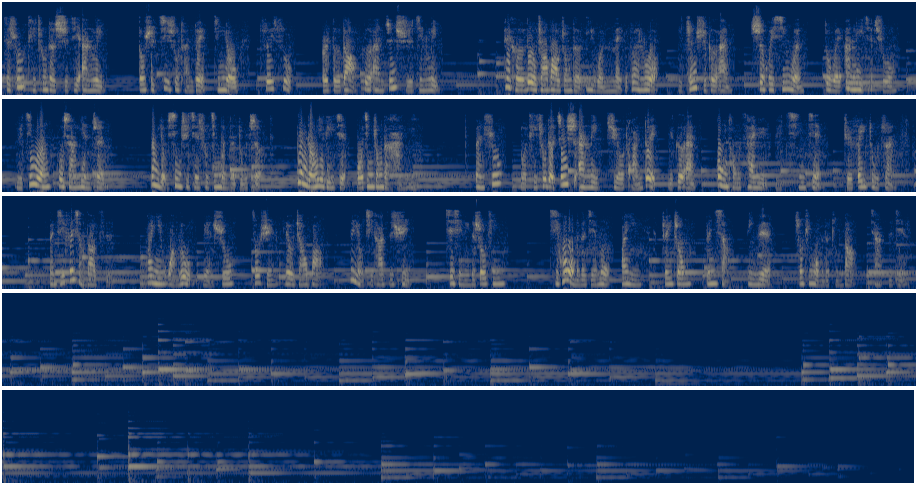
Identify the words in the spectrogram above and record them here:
此书提出的实际案例，都是技术团队经由追溯而得到个案真实经历，配合六招报中的译文每个段落，以真实个案、社会新闻作为案例解说，与经文互相验证，让有兴趣接触经文的读者。更容易理解佛经中的含义。本书所提出的真实案例，是由团队与个案共同参与与亲见，绝非杜撰。本集分享到此，欢迎网络、脸书搜寻“六招报”，更有其他资讯。谢谢您的收听。喜欢我们的节目欢迎追踪分享订阅收听我们的频道。下次见。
